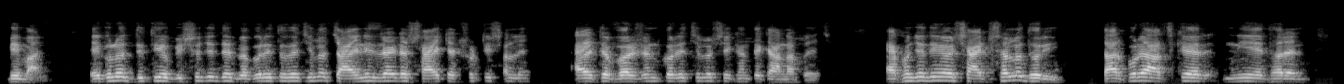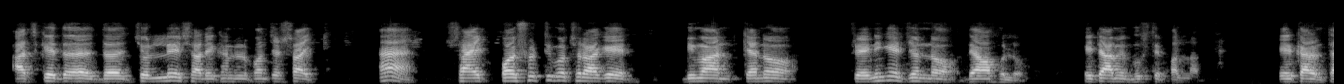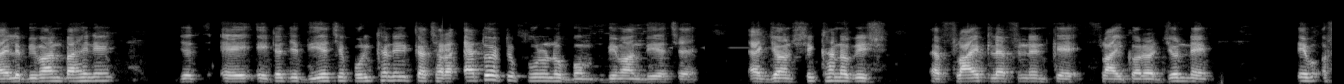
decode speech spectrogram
বিমান। এগুলো দ্বিতীয় বিশ্বযুদ্ধে ব্যবহৃত হয়েছিল, চাইনিজ রাইডার ষাট একষট্টি সালে আরেকটা ভার্সন করেছিল, সেখান থেকে আনা হয়েছে। এখন যদি ষাট সালও ধরি, তারপরে আজকের নিয়ে ধরেন আজকে চল্লিশ আর এখানে পঞ্চাশ ষাট। হ্যাঁ ষাট পঁয়ষট্টি বছর আগের বিমান কেন ট্রেনিং এর জন্য দেওয়া হলো, এটা আমি বুঝতে পারলাম এর কারণ, তাইলে বিমান বাহিনী যে এটা যে দিয়েছে পরীক্ষা নিরীক্ষা ছাড়া এত একটু পুরনো বিমান দিয়েছে। একজন শিক্ষানবিশ ফ্লাইট লেফটেন্যান্টকে ফ্লাই করার জন্য।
